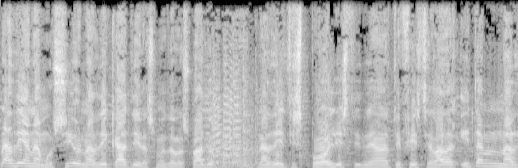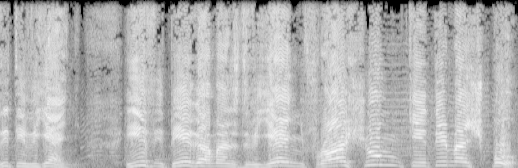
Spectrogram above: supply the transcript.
Να δει ένα μουσείο, να δει κάτι ας πούμε τέλος πάντων. Να δει τις πόλεις, την, ε, τη φύση της Ελλάδας. Ήταν να δει τη Βιέννη. Ήδη πήγαμε στη Βιέννη φρόσουμ και τι να σου πω.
